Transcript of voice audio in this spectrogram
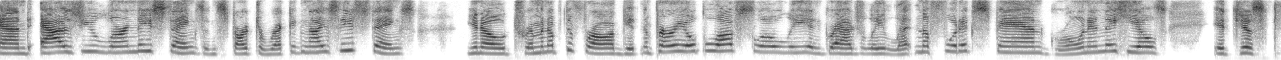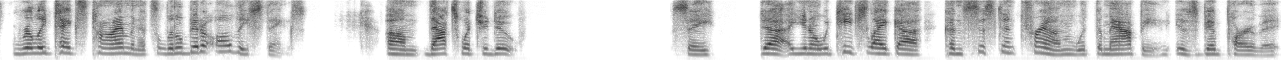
and as you learn these things and start to recognize these things you know, trimming up the frog, getting the periople off slowly and gradually, letting the foot expand, growing in the heels. It just really takes time and it's a little bit of all these things. Um, that's what you do. See, uh, you know, we teach like a consistent trim with the mapping is a big part of it.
